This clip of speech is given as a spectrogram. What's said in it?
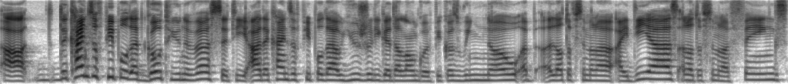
uh, the kinds of people that go to university are the kinds of people that I usually get along with because we know a, a lot of similar ideas, a lot of similar things.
